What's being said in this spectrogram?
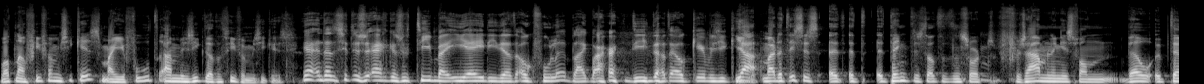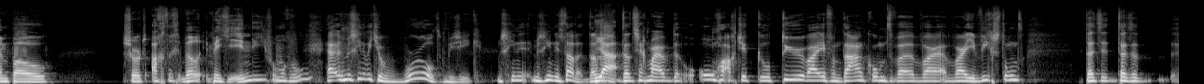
wat nou FIFA-muziek is, maar je voelt aan muziek dat het FIFA-muziek is. Ja, en dat zit dus eigenlijk een soort team bij EA die dat ook voelen, blijkbaar. Die dat elke keer muziek kiezen. Ja, maar dat is dus, het, het, het denkt dus dat het een soort verzameling is van wel up-tempo, soort achtig, wel een beetje indie voor mijn gevoel. Ja, misschien een beetje world muziek. Misschien, misschien is dat het. Dat, Ja. dat zeg maar, de, ongeacht je cultuur waar je vandaan komt, waar, waar, waar je wieg stond, dat het, dat het eh,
